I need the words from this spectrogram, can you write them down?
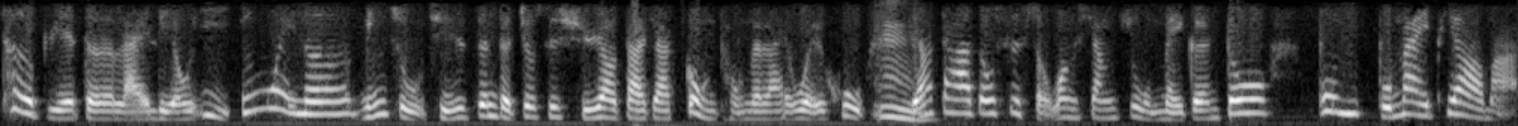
特别的来留意，因为呢，民主其实真的就是需要大家共同的来维护。嗯，只要大家都是守望相助，每个人都不不卖票嘛，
